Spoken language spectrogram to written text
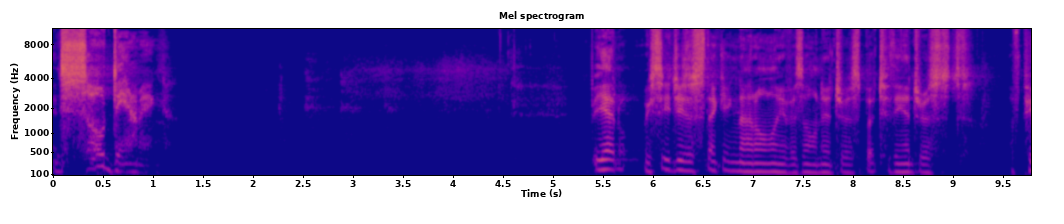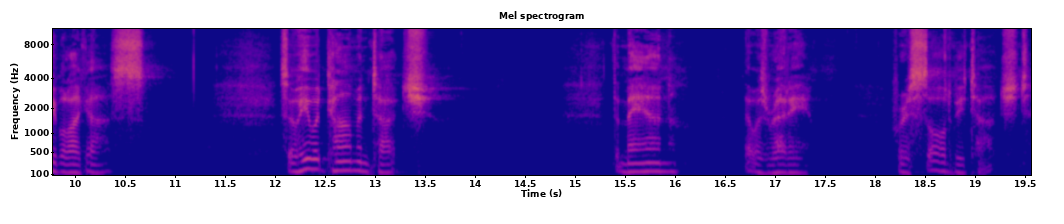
and so damning. But yet, we see Jesus thinking not only of his own interests, but to the interests of people like us. So he would come and touch the man that was ready for his soul to be touched.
